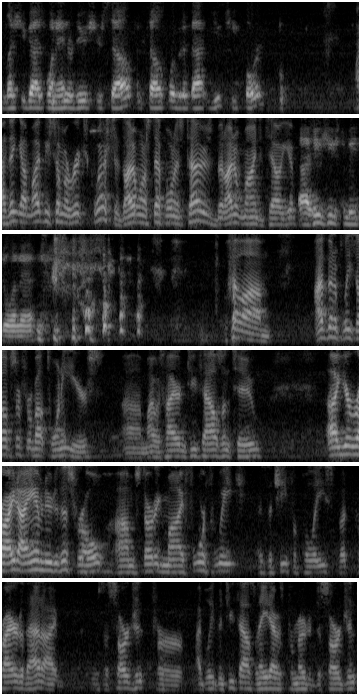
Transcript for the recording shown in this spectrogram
Unless you guys want to introduce yourself and tell us a little bit about you, Chief Board. I think that might be some of Rick's questions. I don't want to step on his toes, but I don't mind to tell you. Uh, he's used to me doing that. well, um, I've been a police officer for about 20 years. Um, I was hired in 2002. Uh, you're right. I am new to this role. I'm starting my fourth week as the chief of police, but prior to that, I was a sergeant for, I believe in 2008, I was promoted to sergeant.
